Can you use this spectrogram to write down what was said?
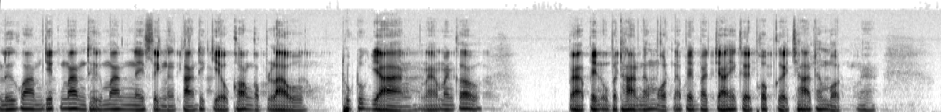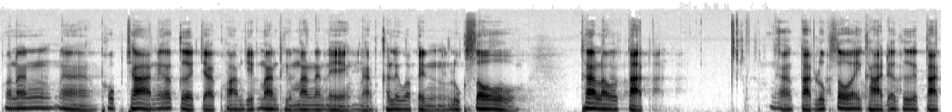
หรือความยึดมั่นถือมั่นในสิ่งต่างๆ ที่เกี่ยวข้องกับเราทุกๆอย่างนะมันก็เป็นอุปทานทั้งหมดนะเป็นปัจจัยให้เกิดภพเกิดชาติทั้งหมดนะเพราะนั้นภพชาตินี่ก็เกิดจากความยึดมั่นถือมั่นนั่นเองนะเขาเรียกว่าเป็นลูกโซ่ ถ้าเราตัด ตัดลูกโซ่ให้ขาดก็คือตัด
